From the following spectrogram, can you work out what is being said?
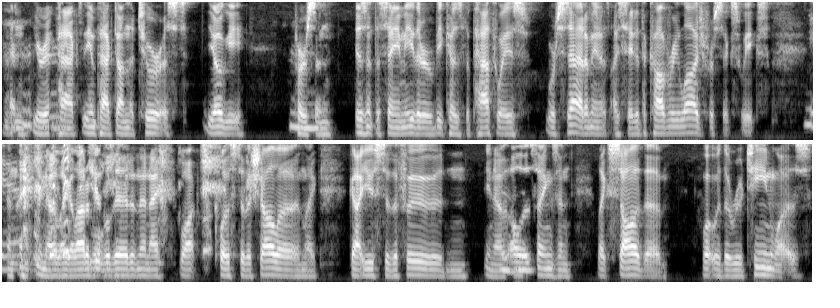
and mm-hmm. your Mhm. impact the impact on the tourist yogi mm-hmm. person isn't the same either because the pathways were set i mean i stayed at the Kaveri lodge for six weeks Yeah. and you know like a lot of people did and then i walked close to the shala and like got used to the food and you know all Mhm. those things and like saw the what the routine was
